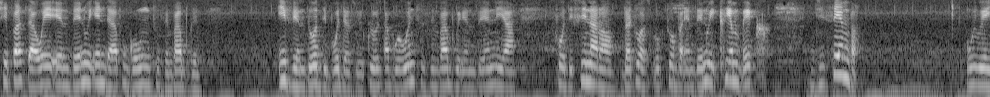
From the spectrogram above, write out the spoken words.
she passed away and then we ended up going to zimbabwe. Even though the borders were closed we went to zimbabwe and then yeah for the funeral that was october and then we came back december. We were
